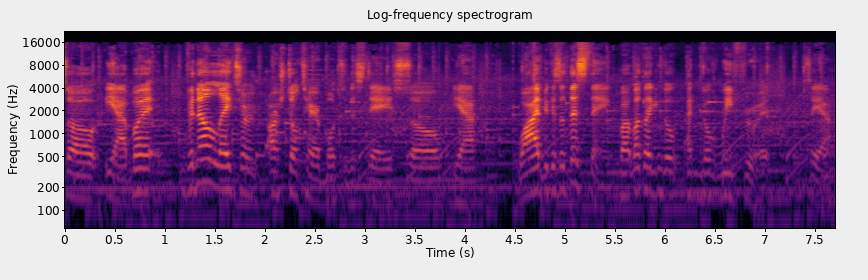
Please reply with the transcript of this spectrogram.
So, yeah, but Vanilla Lakes are, are still terrible to this day, so, yeah. Why? Because of this thing. But luckily I can go I can go weave through it. So yeah.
